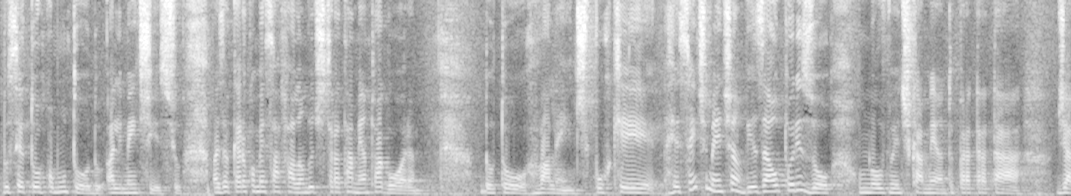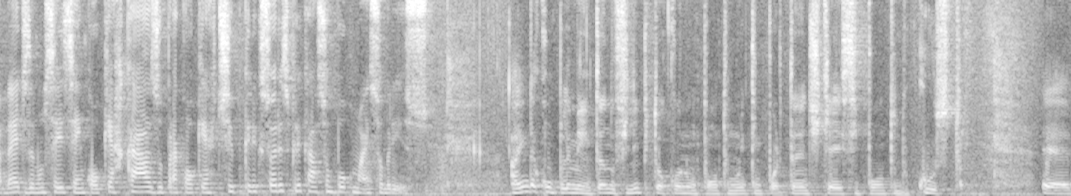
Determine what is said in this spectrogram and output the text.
do setor como um todo, alimentício. Mas eu quero começar falando de tratamento agora, doutor Valente, porque recentemente a Anvisa autorizou um novo medicamento para tratar diabetes. Eu não sei se é em qualquer caso, para qualquer tipo. Queria que o senhor explicasse um pouco mais sobre isso. Ainda complementando, o Felipe tocou num ponto muito importante, que é esse ponto do custo. É,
